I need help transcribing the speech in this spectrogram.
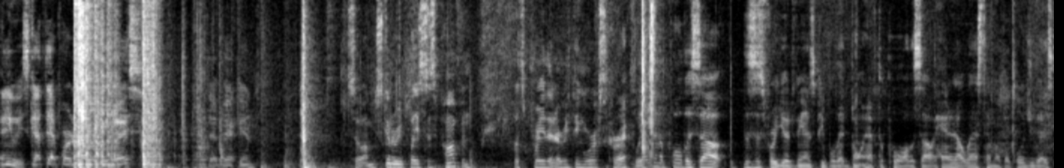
anyways, got that part off for you guys. Put that back in. So I'm just gonna replace this pump and let's pray that everything works correctly. I'm gonna pull this out. This is for you advanced people that don't have to pull all this out. I had it out last time like I told you guys.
